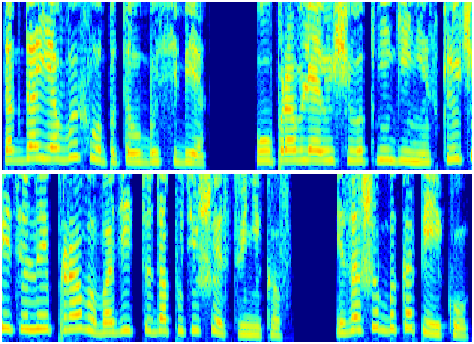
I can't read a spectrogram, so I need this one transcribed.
Тогда я выхлопотал бы себе у управляющего княгини исключительное право водить туда путешественников и зашиб бы копейку.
